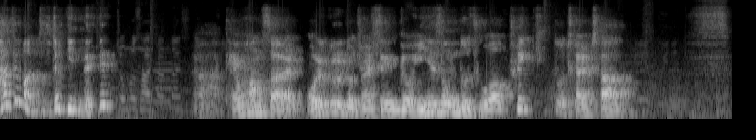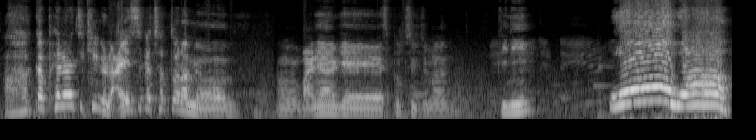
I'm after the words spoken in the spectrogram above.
카드만 두 장인데? 야 대황살 얼굴도 잘생겨 인성도 좋아 프리킥도 잘 차. 아 아까 페널티킥을 라이스가 찼더라면 어 만약에 스포츠이지만 비니. 오와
